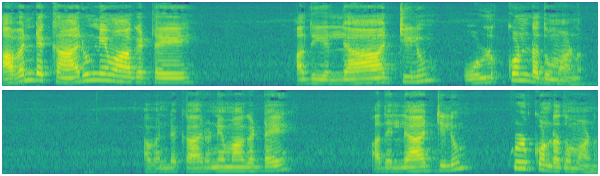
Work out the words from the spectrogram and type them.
അവന്റെ കാരുണ്യമാകട്ടെ അത് എല്ലാറ്റിലും ഉൾക്കൊണ്ടതുമാണ്. അവന്റെ കാരുണ്യമാകട്ടെ അതെല്ലാറ്റിലും ഉൾക്കൊണ്ടതുമാണ്.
